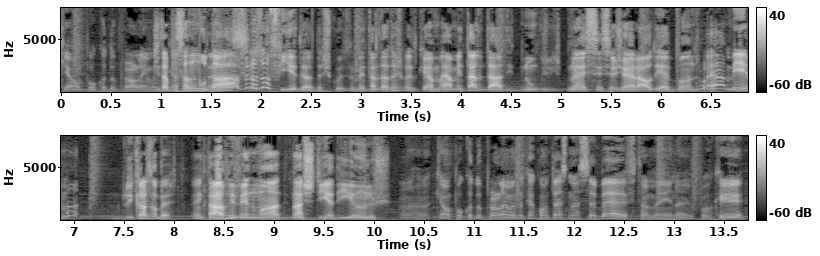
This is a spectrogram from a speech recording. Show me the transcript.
Que é um pouco do problema Que do tá precisando mudar a filosofia da- das coisas, a mentalidade das coisas. Porque a, a mentalidade, no- na essência geral de Evandro, é a mesma de Carlos Alberto. A gente tava vivendo uma dinastia de anos. Aham, que é um pouco do problema do que acontece na CBF também, né? Porque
